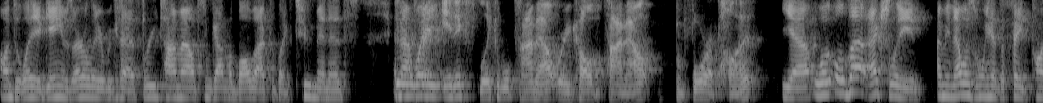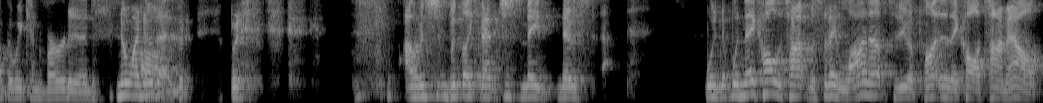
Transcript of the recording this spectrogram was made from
on delay of games earlier, we could have three timeouts and gotten the ball back with like two minutes and that way, that inexplicable timeout where he called a timeout before a punt. Yeah, well, well, that actually, I mean, that was when we had the fake punt that we converted. No, I know um, that, but but I was, but like that just made no. When when they call the time, so they line up to do a punt and they call a timeout.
